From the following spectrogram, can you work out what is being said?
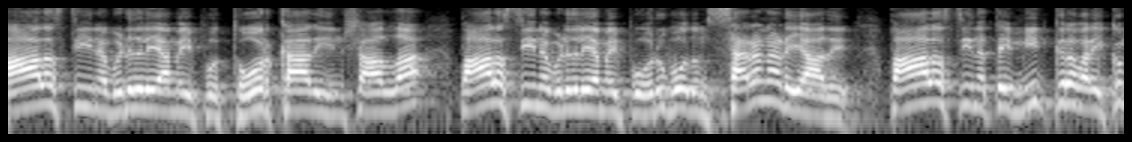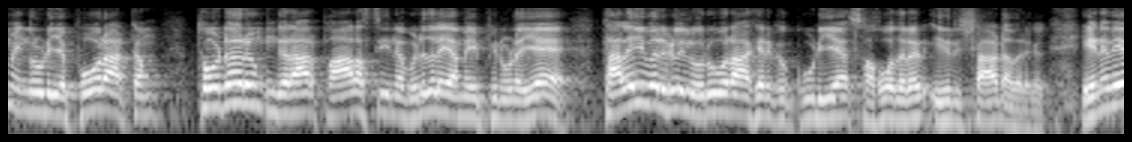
பாலஸ்தீன விடுதலை அமைப்பு தோற்காது இன்ஷா அல்லாஹ் பாலஸ்தீன விடுதலை அமைப்பு ஒருபோதும் சரணடையாது. பாலஸ்தீனத்தை மீட்கிற வரைக்கும் எங்களுடைய போராட்டம் தொடரும் என்கிறார் பாலஸ்தீன விடுதலை அமைப்பினுடைய தலைவர்களில் ஒருவராக இருக்கக்கூடிய சகோதரர் இர்ஷாட் அவர்கள். எனவே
